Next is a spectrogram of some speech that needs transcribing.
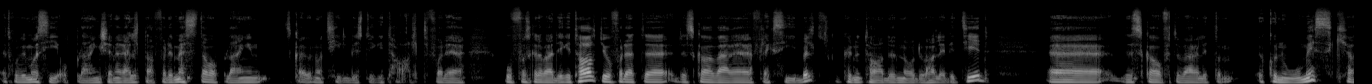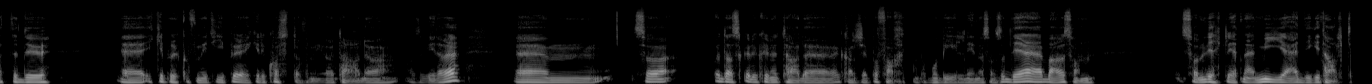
jeg tror vi må si opplæring generelt, da, for det meste av opplæringen skal jo nå tilbys digitalt. For det, hvorfor skal det være digitalt? Jo, fordi at det, det skal være fleksibelt. Du skal kunne ta det når du har ledig tid. Eh, det skal ofte være litt sånn økonomisk, at du eh, ikke bruker for mye tid på det, ikke det koster for mye å ta det, og, så videre. Ehm, så, og da skal du kunne ta det kanskje på farten på mobilen din og sånn. Så det er bare sånn, sånn virkeligheten er. Mye er digitalt.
